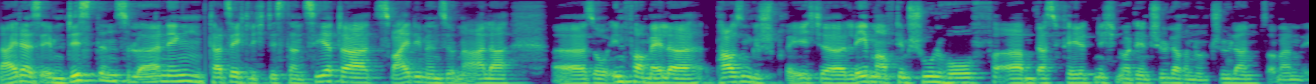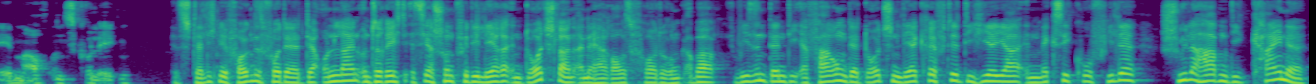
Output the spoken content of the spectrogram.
Leider ist eben Distance Learning tatsächlich distanzierter, zweidimensionaler, äh, so informelle Pausengespräche, Leben auf dem Schulhof. Äh, das fehlt nicht nur den Schülerinnen und Schülern, sondern eben auch uns Kollegen. Jetzt stelle ich mir Folgendes vor, der, der Online-Unterricht ist ja schon für die Lehrer in Deutschland eine Herausforderung. Aber wie sind denn die Erfahrungen der deutschen Lehrkräfte, die hier ja in Mexiko viele Schüler haben, die keine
